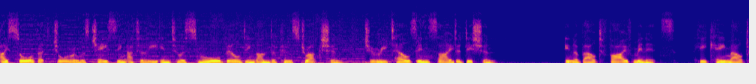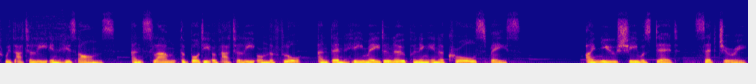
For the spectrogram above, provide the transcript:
I saw that Joran was chasing Natalee into a small building under construction, jury tells Inside Edition. In about five minutes, he came out with Natalee in his arms, and slammed the body of Natalee on the floor, and then he made an opening in a crawl space. I knew she was dead, said Jurrien.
